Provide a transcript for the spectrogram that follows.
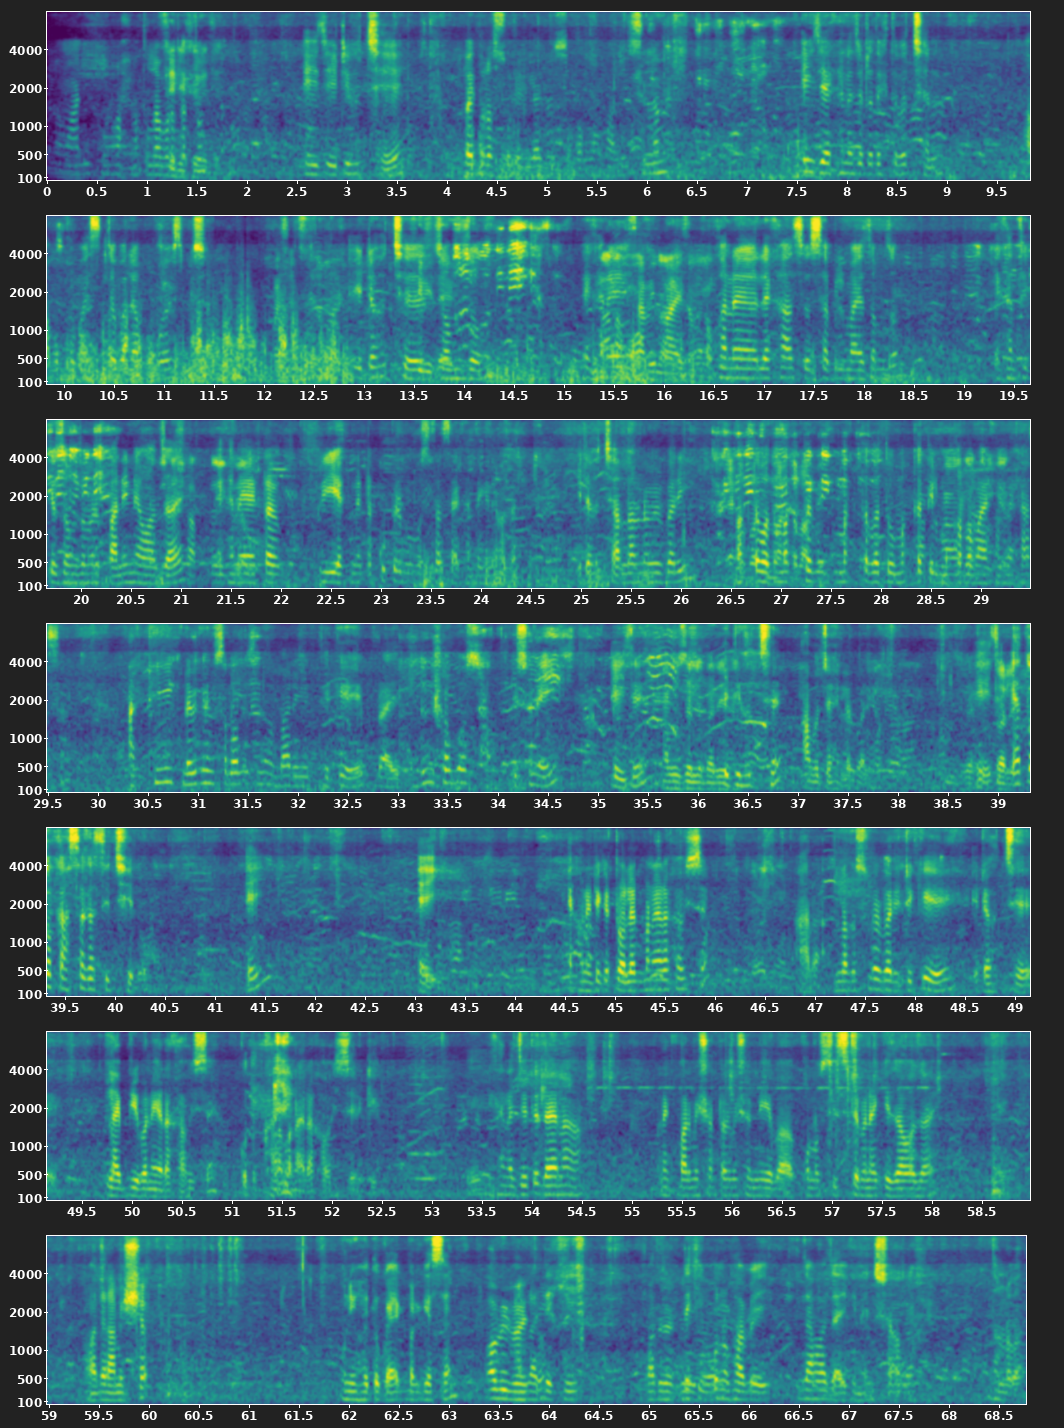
আসসালামু আলাইকুম রহমতুল্লাহ এই যে এটি হচ্ছে বাইক রসুলিল্লাহ সাল্লাম এই যে এখানে যেটা দেখতে পাচ্ছেন আবু কুবাইস জাবাল আবু কুবাইস পিছনে। এটা হচ্ছে জমজম। এখানে ওখানে লেখা আছে সাবিল মায়ে জমজম। এখান থেকে জমজমের পানি নেওয়া যায়। এখানে একটা ফ্রি এখানে একটা কূপের ব্যবস্থা আছে এখান থেকে নেওয়া যায়। এটা হচ্ছে আল্লাহ নবীর বাড়ি। মাক্তাবাত মাক্তাবে মাক্তাবাত মাক্কাতিল মুকাররমা এখন লেখা আছে। আর ঠিক নবী করিম আলাইহি বাড়ি থেকে প্রায় দুইশো গজ পিছনেই এই যে আবু বাড়ি এটি হচ্ছে আবু জাহেলের বাড়ি। এই যে এত কাছাকাছি ছিল। এই এই। এখন এটাকে টয়লেট বানিয়ে রাখা হয়েছে। আর আল্লাহ রসুলের বাড়িটিকে এটা হচ্ছে লাইব্রেরি বানিয়ে রাখা হয়েছে কুতুবখানা বানিয়ে রাখা হয়েছে আর কি। এখানে যেতে দেয় না। অনেক পারমিশন টারমিশন নিয়ে বা কোনো সিস্টেমে নাকি যাওয়া যায়। আমাদের আমির সাহেব উনি হয়তো কয়েকবার গেছেন। অবিবাহিত। দেখি দেখি কোনোভাবেই যাওয়া যায় কিনা ইনশাআল্লাহ। ধন্যবাদ।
